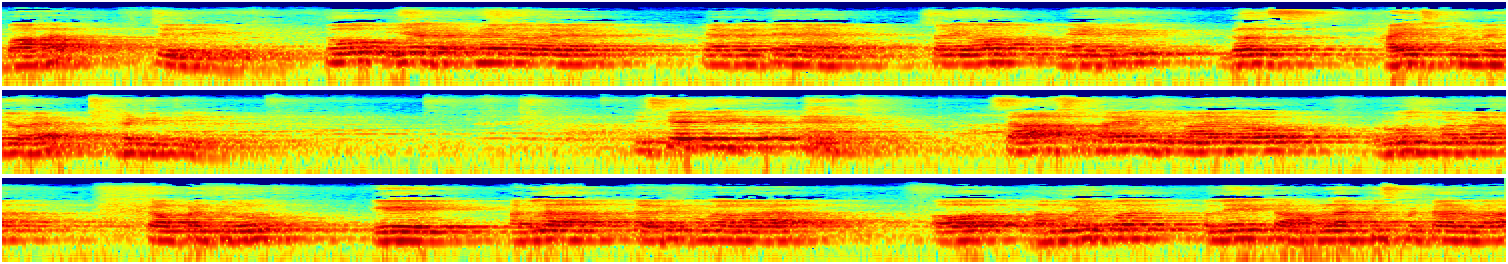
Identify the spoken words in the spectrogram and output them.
बाहर चली गई। तो यह घटना जो है, क्या कहते हैं Saigon native girls high school में जो है घटी थी। इसके अतिरिक्त साफ़ सफ़ाई, बीमारी और रोज़मर्रा का प्रतिरोध, ये अगला टॉपिक होगा हमारा। और हनोई पर प्लेग का हमला किस प्रकार हुआ?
